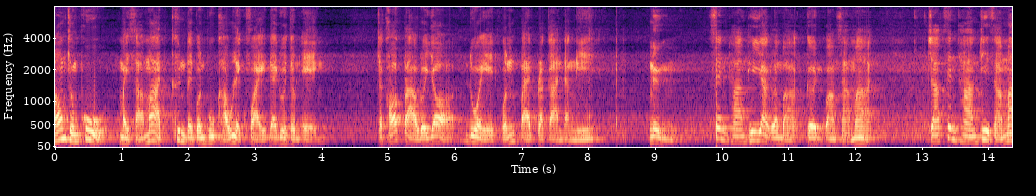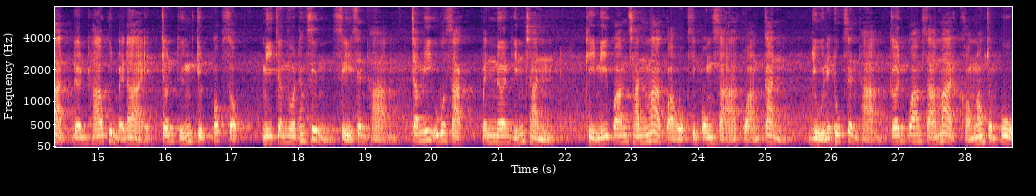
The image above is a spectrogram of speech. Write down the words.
น้องชมพู่ไม่สามารถขึ้นไปบนภูเขาเหล็กไฟได้ด้วยตนเอง จะขอกล่าวโดยย่อด้วยเหตุผล 8 ประการดังนี้ 1. เส้นทางที่ยากลำบากเกินความสามารถ จากเส้นทางที่สามารถเดินเท้าขึ้นไปได้ จนถึงจุดพบศพมีจำนวนทั้งสิ้น 4 เส้นทาง จะมีอุปสรรคเป็นเนินหินชัน ที่มีความชันมากกว่า 60 องศาขวางกั้น อยู่ในทุกเส้นทาง เกินความสามารถของน้องชมพู่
